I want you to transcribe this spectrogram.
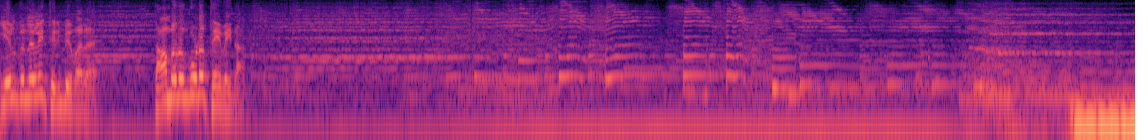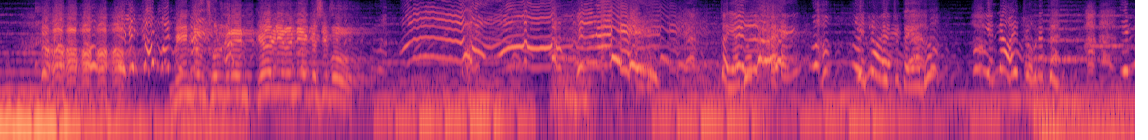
இயல்பு நிலை திரும்பி வர தாமதம் கூட தேவைதான். மீண்டும் சொல்கிறேன் கேள் இரண்டிய கசிபு. கயாது என்ன ஆயிற்று கையாது என்ன ஆயிற்று உனக்கு என்ன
